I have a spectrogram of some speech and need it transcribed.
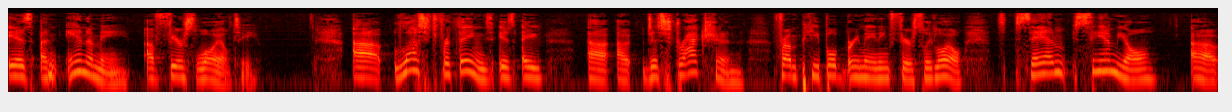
is an enemy of fierce loyalty. Uh, lust for things is a, uh, a, distraction from people remaining fiercely loyal. Sam, Samuel uh,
